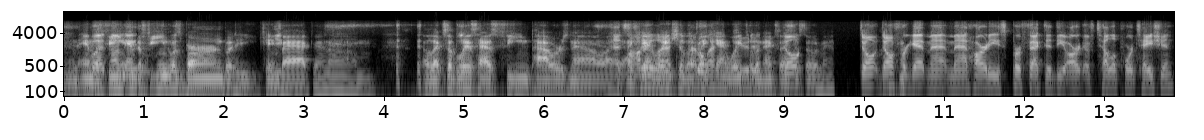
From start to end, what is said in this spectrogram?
And, and but, the fiend I mean, and the fiend was burned, but he came back and um Alexa Bliss has fiend powers now. I, I can't wait till the, I can't wait till the next don't, episode, man. Don't don't forget Matt Matt Hardy's perfected the art of teleportation.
